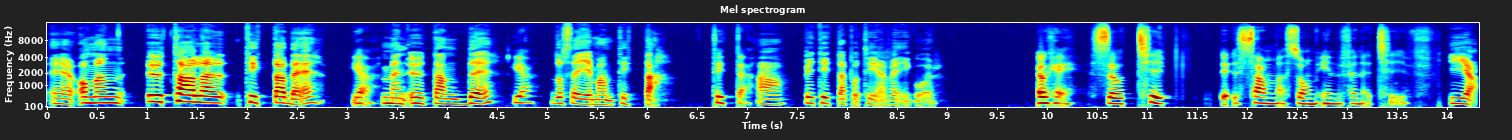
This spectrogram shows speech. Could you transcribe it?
Eh, om man uttalar tittade Ja, men utan det, ja, då säger man titta. titta. Ja, vi tittade på tv igår. Okej, så typ är samma som infinitiv. Ja,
